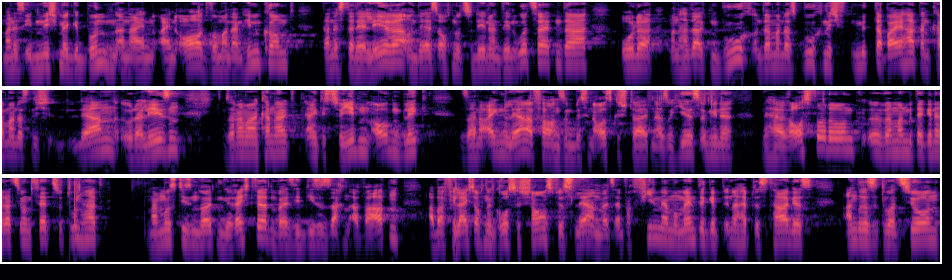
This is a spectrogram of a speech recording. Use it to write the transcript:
Man ist eben nicht mehr gebunden an einen, einen Ort, wo man dann hinkommt. Dann ist da der Lehrer und der ist auch nur zu den und den Uhrzeiten da. Oder man hat halt ein Buch und wenn man das Buch nicht mit dabei hat, dann kann man das nicht lernen oder lesen, sondern man kann halt eigentlich zu jedem Augenblick seine eigene Lernerfahrung so ein bisschen ausgestalten. Also hier ist irgendwie eine, eine Herausforderung, äh, wenn man mit der Generation Z zu tun hat. Man muss diesen Leuten gerecht werden, weil sie diese Sachen erwarten, aber vielleicht auch eine große Chance fürs Lernen, weil es einfach viel mehr Momente gibt innerhalb des Tages, andere Situationen,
